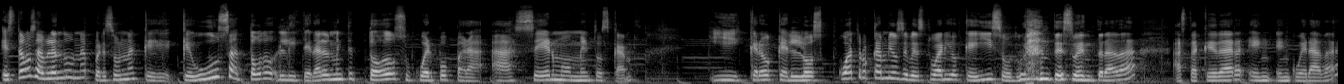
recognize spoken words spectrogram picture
estamos hablando de una persona que, que usa todo, literalmente todo su cuerpo para hacer momentos camp. Y creo que los cuatro cambios de vestuario que hizo durante su entrada, hasta quedar en, encuerada,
